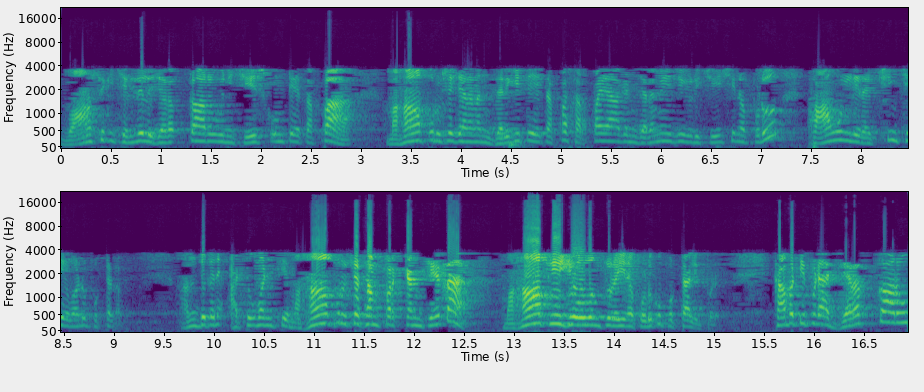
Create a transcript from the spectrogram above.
వాసుకి చెల్లెలు జరత్తారువుని చేసుకుంటే తప్ప మహాపురుష జననం జరిగితే తప్ప సర్పయాగం జనమేజీయుడు చేసినప్పుడు పాముల్ని రక్షించేవాడు పుట్టడం. అందుకని అటువంటి మహాపురుష సంపర్కం చేత మహాతేజోవంతుడైన కొడుకు పుట్టాలి ఇప్పుడు. కాబట్టి ఇప్పుడు ఆ జరత్కారు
